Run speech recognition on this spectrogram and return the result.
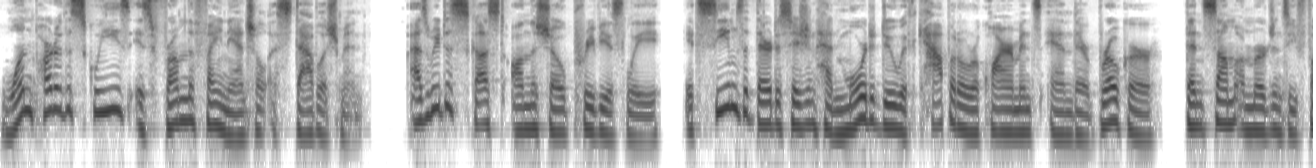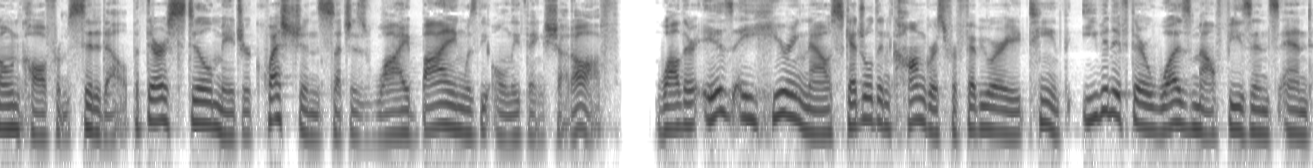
One part of the squeeze is from the financial establishment. As we discussed on the show previously, it seems that their decision had more to do with capital requirements and their broker than some emergency phone call from Citadel, but there are still major questions such as why buying was the only thing shut off. While there is a hearing now scheduled in Congress for February 18th, even if there was malfeasance and,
